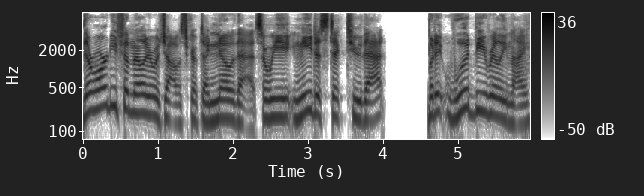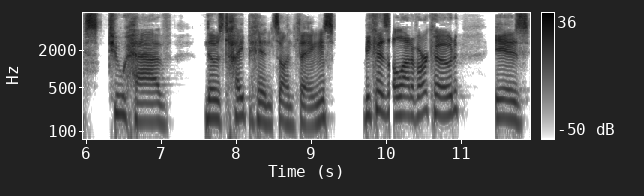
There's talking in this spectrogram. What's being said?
they're already familiar with JavaScript. I know that. So we need to stick to that. But it would be really nice to have those type hints on things because a lot of our code is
